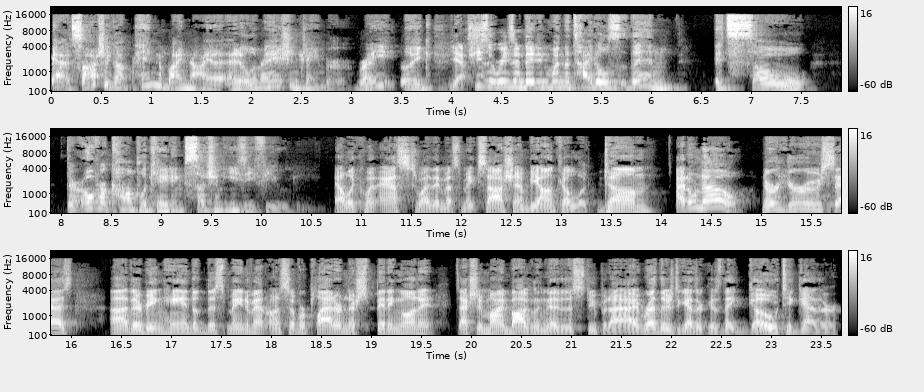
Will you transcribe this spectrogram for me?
Yeah, Sasha got pinned by Nia at Elimination Chamber, right? Like, Yes. she's the reason they didn't win the titles then. It's so they're overcomplicating such an easy feud. Eloquent asks why they must make Sasha and Bianca look dumb. I don't know. Nerd Guru says uh, they're being handled this main event on a silver platter and they're spitting on it. It's actually mind boggling that they're this stupid. I, I read those together because they go together.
